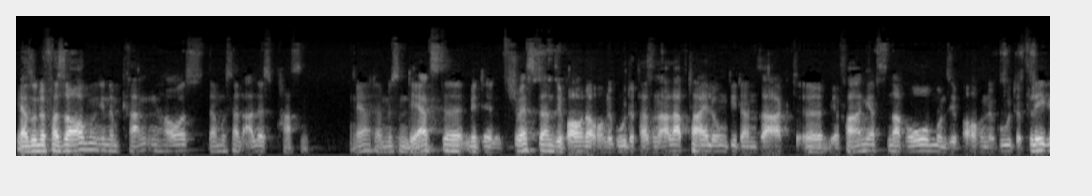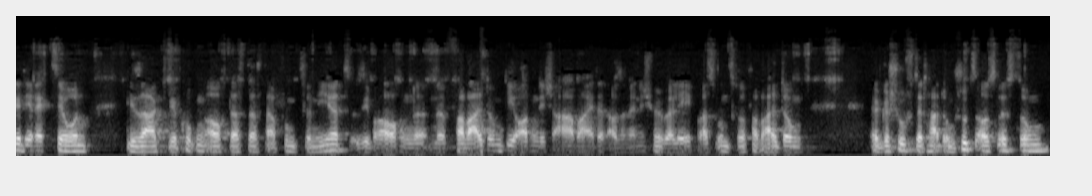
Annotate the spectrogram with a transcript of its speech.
ja so eine Versorgung in einem Krankenhaus, da muss halt alles passen. Ja, da müssen die Ärzte mit den Schwestern, sie brauchen auch eine gute Personalabteilung, die dann sagt, äh, wir fahren jetzt nach Rom und sie brauchen eine gute Pflegedirektion, die sagt, wir gucken auch, dass das da funktioniert. Sie brauchen eine, eine Verwaltung, die ordentlich arbeitet. Also wenn ich mir überlege, was unsere Verwaltung äh, geschuftet hat, um Schutzausrüstung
